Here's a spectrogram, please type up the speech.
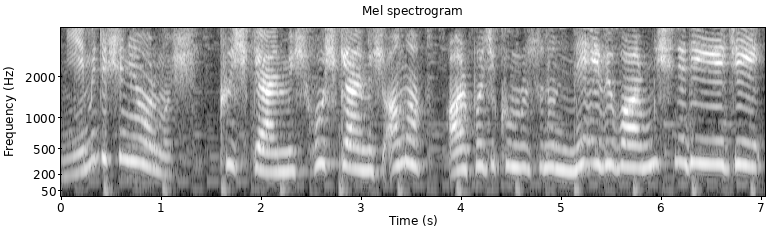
Niye mi düşünüyormuş? Kış gelmiş, hoş gelmiş ama arpacı kumrusunun ne evi varmış ne de yiyeceği.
